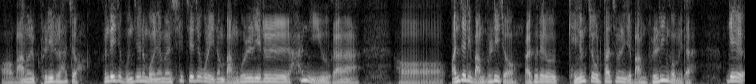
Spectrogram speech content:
어, 망을 분리를 하죠. 근데 이제 문제는 뭐냐면 실제적으로 이런 망 분리를 한 이유가 어, 완전히 망 분리죠. 말 그대로 개념적으로 따지면 이제 망 분리인 겁니다. 이게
